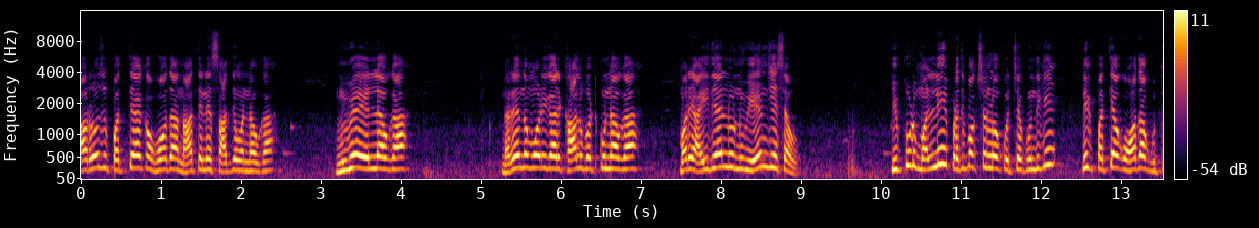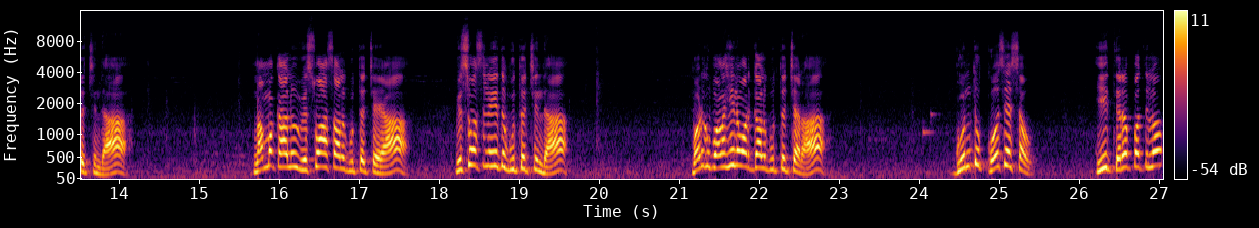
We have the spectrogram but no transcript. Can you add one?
ఆ రోజు ప్రత్యేక హోదా నాతేనే సాధ్యం అన్నావుగా నువ్వే వెళ్ళావుగా? నరేంద్ర మోడీ గారి కాళ్ళు పట్టుకున్నావుగా? మరి ఐదేళ్ళు నువ్వు ఏం చేసావు ఇప్పుడు మళ్ళీ ప్రతిపక్షంలోకి వచ్చే కుందికి నీకు ప్రత్యేక హోదా గుర్తొచ్చిందా? నమ్మకాలు విశ్వాసాలు గుర్తొచ్చాయా? విశ్వసనీయత గుర్తొచ్చిందా? బడుగు బలహీన వర్గాలు గుర్తొచ్చారా? గొంతు కోసేసావు ఈ తిరుపతిలో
